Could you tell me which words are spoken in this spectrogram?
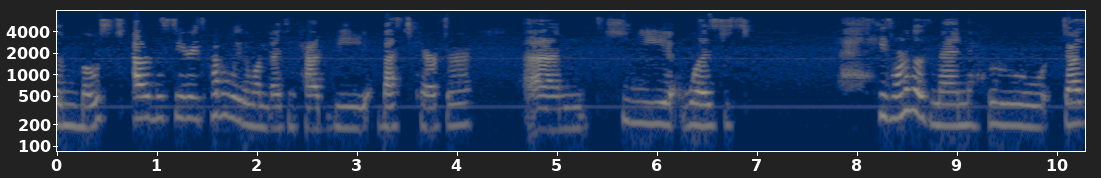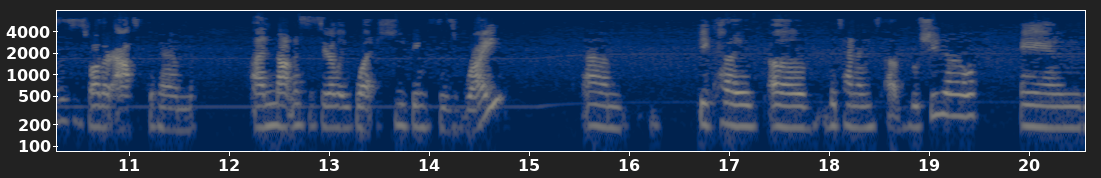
the most out of the series, probably the one that I think had the best character. Um, he was just, he's one of those men who does as his father asks of him, and not necessarily what he thinks is right, um, because of the tenets of Bushido, and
